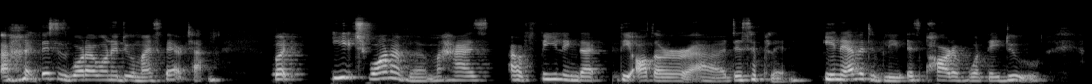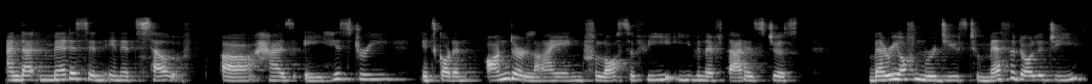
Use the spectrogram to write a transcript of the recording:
Uh, this is what I want to do in my spare time. But each one of them has a feeling that the other uh, discipline inevitably is part of what they do. And that medicine in itself uh, has a history, it's got an underlying philosophy, even if that is just very often reduced to methodology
